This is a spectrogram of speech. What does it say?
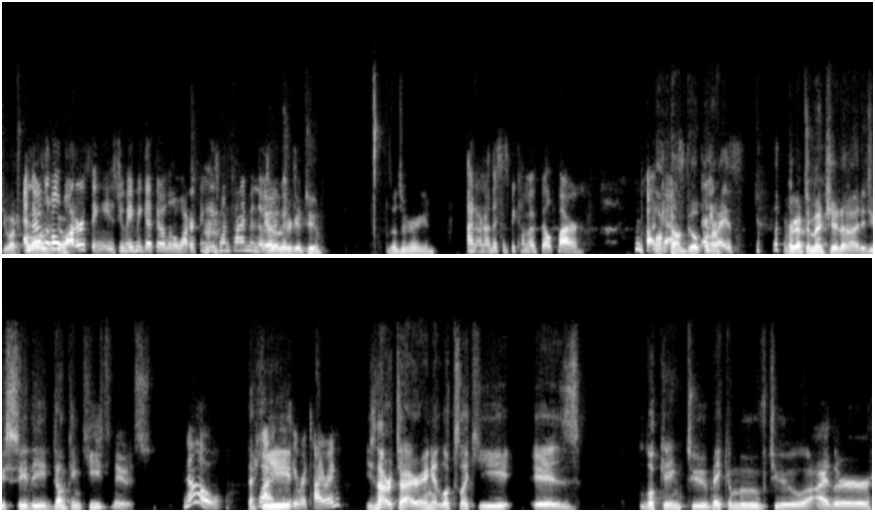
you watch? And Bro they're on the little water thingies. You made me get their little water thingies one time, and those, yeah, are, those good are good too. Those are very good. I don't know. This has become a built bar podcast. on Built Bar. Anyways, I forgot to mention. Uh, did you see the Duncan Keith news? no. That What he is he retiring? he's not retiring. It looks like he is looking to make a move to either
